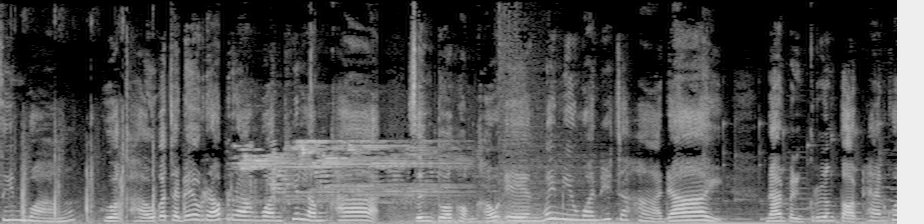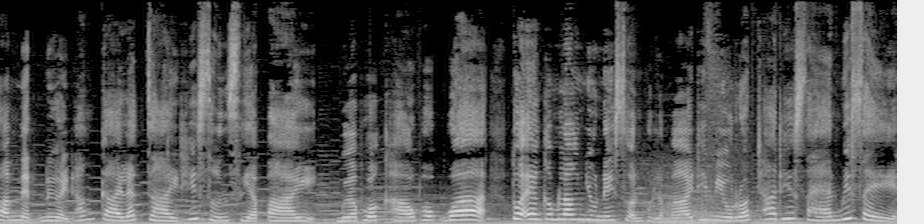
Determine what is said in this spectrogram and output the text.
สิ้นหวัง พวกเขาก็จะได้รับรางวัลที่ล้ำค่า ซึ่งตัวของเขาเองไม่มีวันที่จะหาได้ นั่นเป็นเครื่องตอบแทนความเหน็ดเหนื่อยทั้งกายและใจที่สูญเสียไป เมื่อพวกเขาพบว่าตัวเองกำลังอยู่ในสวนผลไม้ที่มีรสชาติที่แสนวิเศษ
